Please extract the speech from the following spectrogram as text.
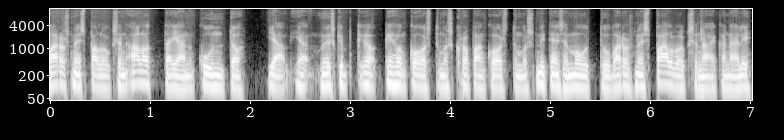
varusmiespalveluksen aloittajan kunto ja, ja myöskin kehon koostumus, kropan koostumus, miten se muuttuu varusmiespalveluksen aikana. Eli,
